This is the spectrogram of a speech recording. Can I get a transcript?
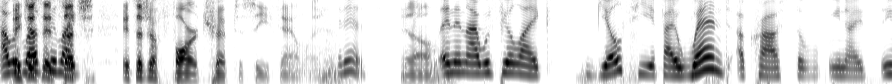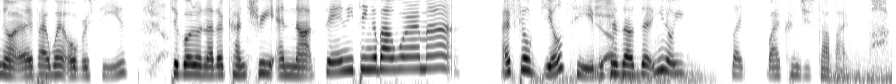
I would it's love just to it's like. such it's such a far trip to see family. it is. You know. and then I would feel like guilty if I went across the United, States, you know, if I went overseas Yeah. to go to another country and not say anything about where I'm at. I'd feel guilty Yeah. because of the, you know, you like, why couldn't you stop by? Fuck.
